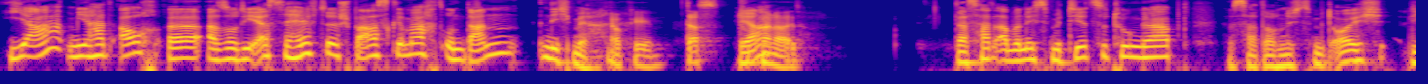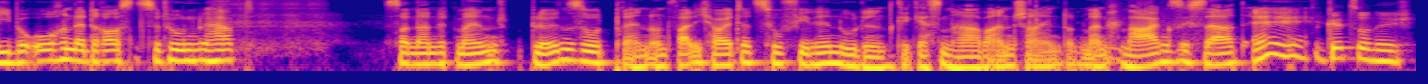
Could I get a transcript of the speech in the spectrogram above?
Ja, mir hat auch äh, also die erste Hälfte Spaß gemacht und dann nicht mehr. Okay. Das tut Ja? mir leid. Das hat aber nichts mit dir zu tun gehabt. Das hat auch nichts mit euch, liebe Ohren da draußen, zu tun gehabt, sondern mit meinem blöden Sodbrennen und weil ich heute zu viele Nudeln gegessen habe anscheinend und mein Magen sich sagt, ey, Geht so nicht.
